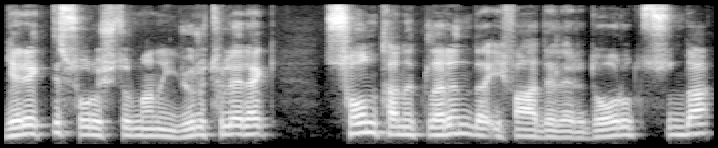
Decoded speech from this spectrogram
gerekli soruşturmanın yürütülerek son tanıkların da ifadeleri doğrultusunda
